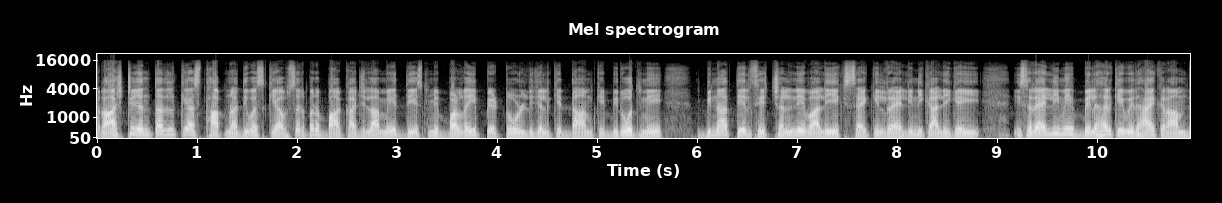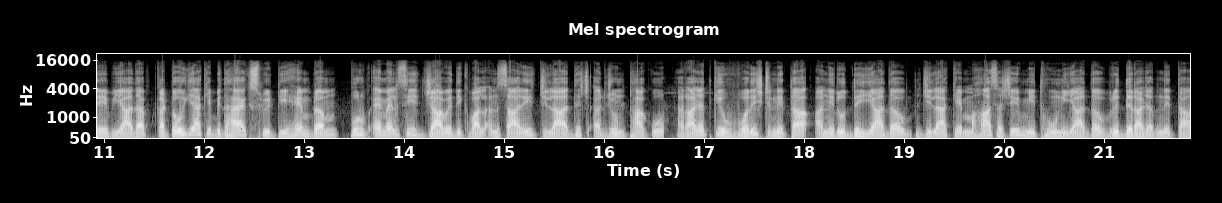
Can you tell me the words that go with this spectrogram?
राष्ट्रीय जनता दल के स्थापना दिवस के अवसर पर बांका जिला में देश में बढ़ रही पेट्रोल, डीजल के दाम के विरोध में बिना तेल से चलने वाली एक साइकिल रैली निकाली गई। इस रैली में बेलहर के विधायक रामदेव यादव, कटोरिया के विधायक स्वीटी हेम्ब्रम, पूर्व एमएलसी जावेद इकबाल अंसारी जिला अध्यक्ष अर्जुन ठाकुर, राजद के वरिष्ठ नेता अनिरुद्ध यादव, जिला के महासचिव मिथुन यादव, वृद्ध राजद नेता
